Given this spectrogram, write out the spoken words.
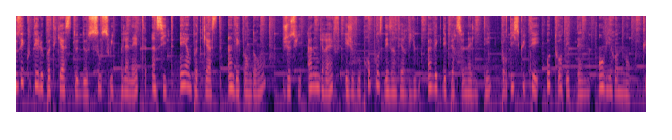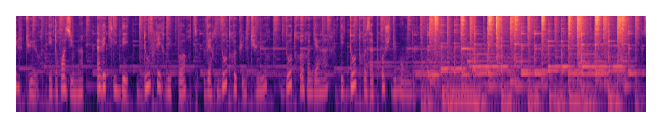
Vous écoutez le podcast de So Planet, un site et un podcast indépendant. Je suis Anne Greff et je vous propose des interviews avec des personnalités pour discuter autour des thèmes environnement, culture et droits humains avec l'idée d'ouvrir des portes vers d'autres cultures, d'autres regards et d'autres approches du monde.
